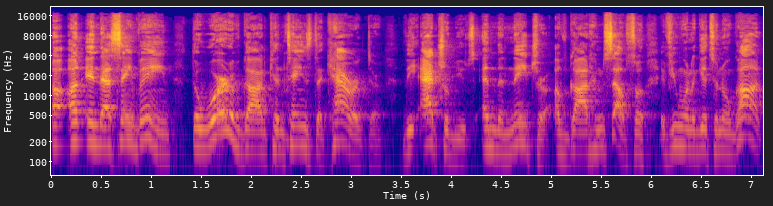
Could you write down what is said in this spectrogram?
uh, uh, in that same vein, the word of God contains the character, the attributes and the nature of God himself. So if you want to get to know God,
